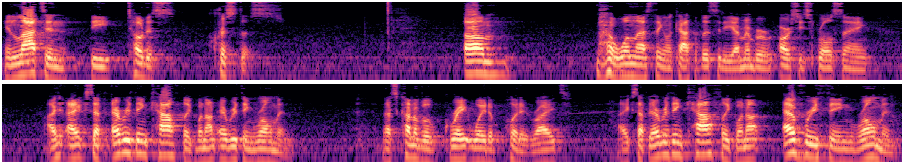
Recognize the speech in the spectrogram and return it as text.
in Latin the totus Christus. Um, one last thing on Catholicity. I remember R.C. Sproul saying, I, I accept everything Catholic, but not everything Roman. That's kind of a great way to put it, right? I accept everything Catholic, but not everything Roman.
